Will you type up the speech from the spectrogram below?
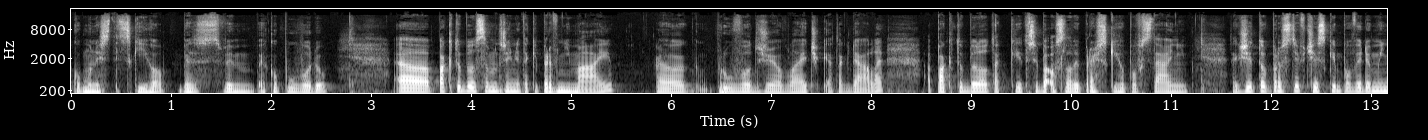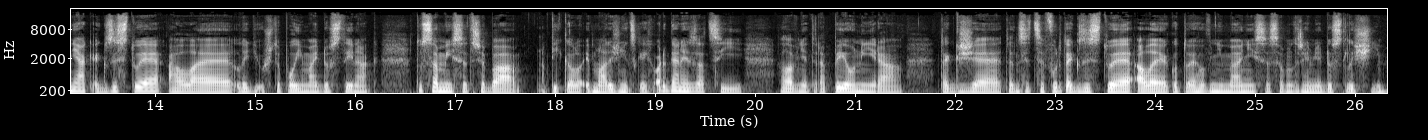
komunistického bez svým jako původu. Uh, pak to byl samozřejmě taky první máj, průvod, že jo, vlaječky a tak dále. A pak to bylo taky třeba oslavy pražského povstání. Takže to prostě v českém povědomí nějak existuje, ale lidi už to pojímají dost jinak. To samé se třeba týkalo i mládežnických organizací, hlavně teda pioníra, takže ten sice furt existuje, ale jako to jeho vnímání se samozřejmě dost liší.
